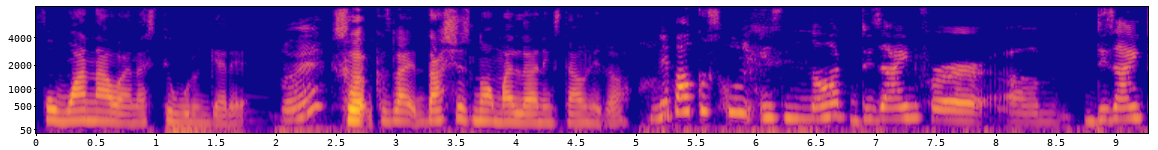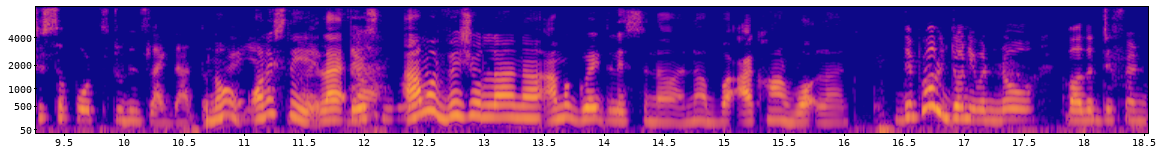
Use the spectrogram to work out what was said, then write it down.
for one hour and I still wouldn't get it. Right? So, cause like that's just not my learning style either. Nepalco school is not designed for um designed to support students like that. Though, No, right? honestly, like There's no, I'm a visual learner. I'm a great listener, no, but I can't rot learn. they probably don't even know about the different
